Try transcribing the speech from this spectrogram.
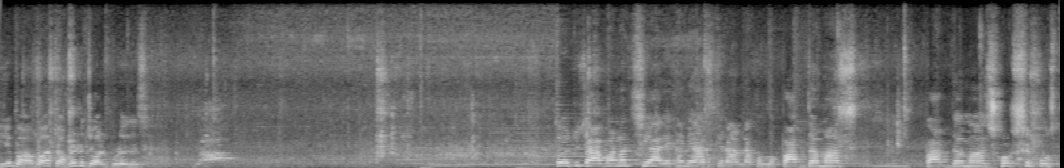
ইয়ে বাবা, চকলেটে জল পড়ে গেছে। তো একটু চা বানাচ্ছি আর এখানে আজকে রান্না করব পাবদা মাছ। পাবদা মাছ, সর্ষে পোস্ত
